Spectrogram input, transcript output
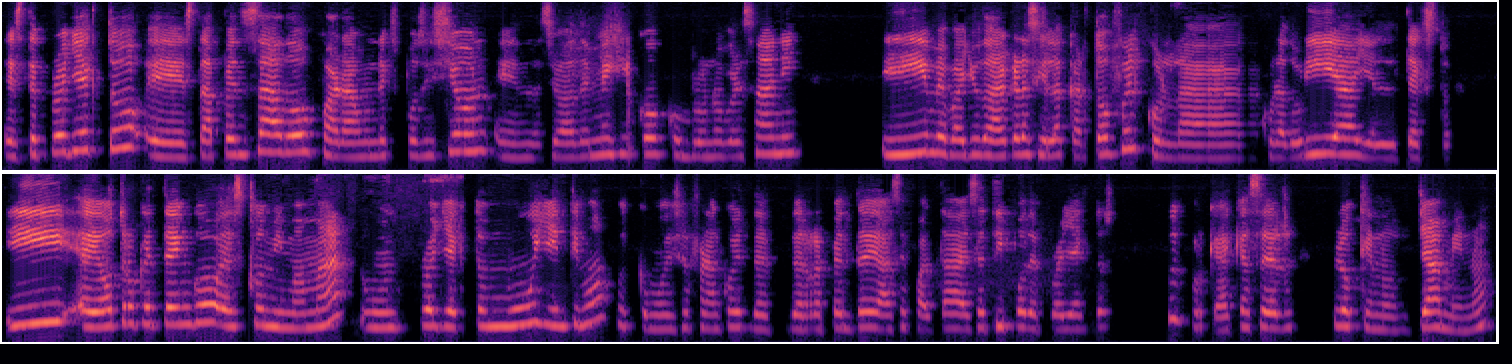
Este proyecto eh, está pensado para una exposición en la Ciudad de México con Bruno Bersani y me va a ayudar Graciela Cartoffel con la curaduría y el texto. Y eh, otro que tengo es con mi mamá, un proyecto muy íntimo, pues como dice Franco, de, de, repente hace falta ese tipo de proyectos, pues porque hay que hacer lo que nos llame, ¿no?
